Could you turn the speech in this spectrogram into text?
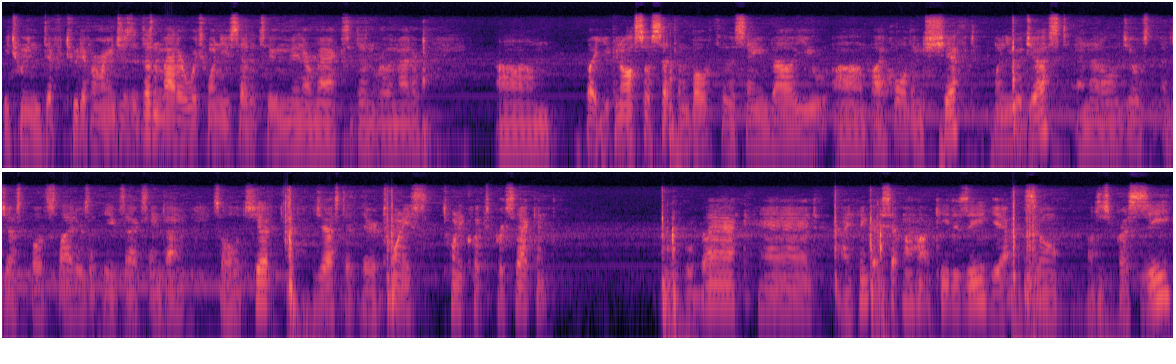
between diff two different ranges. It doesn't matter which one you set it to, min or max. It doesn't really matter. Um, but you can also set them both to the same value um, by holding shift when you adjust and that'll adjust, adjust both sliders at the exact same time so hold shift adjust it there 20, 20 clicks per second go back and I think I set my hotkey to Z yeah so I'll just press Z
